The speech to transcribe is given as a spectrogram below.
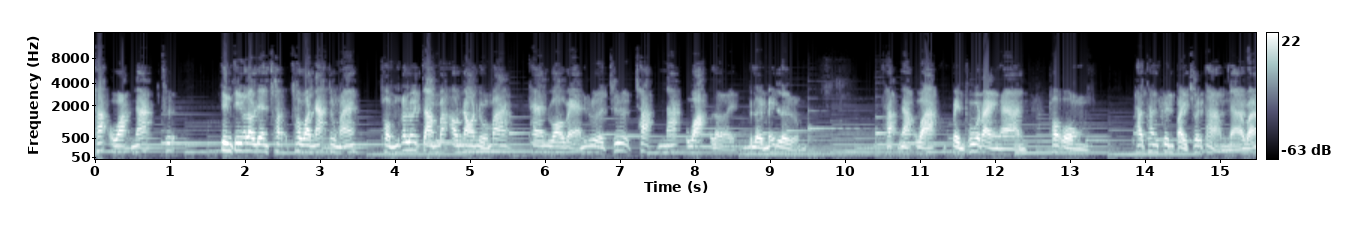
ชวนะชื่อจริงๆเราเรียนชชวนะถูกไหมผมก็เลยจำว่าเอานอนหนูมาแทนวอแหวนคือชื่อชนะวะเลย เลยไม่ลืมชนะวะเป็นผู้รายงานพระองค์ ถ้าท่านขึ้นไปช่วยถามนะว่า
